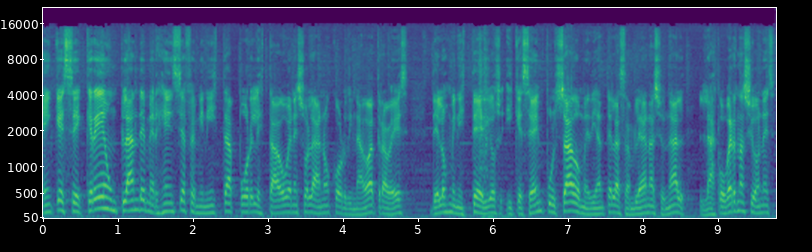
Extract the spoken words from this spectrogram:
en que se cree un plan de emergencia feminista por el Estado venezolano coordinado a través de los ministerios y que sea impulsado mediante la Asamblea Nacional, las gobernaciones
